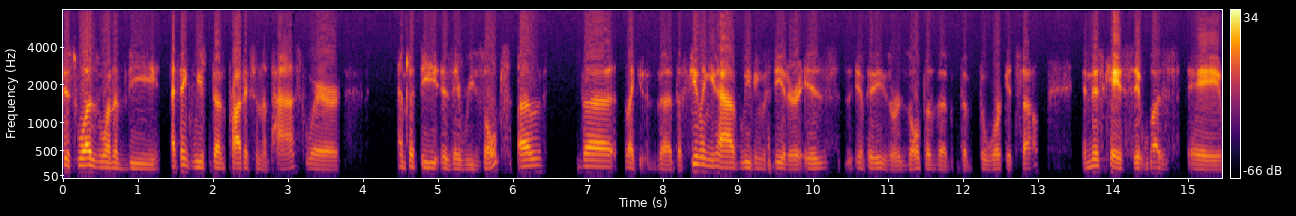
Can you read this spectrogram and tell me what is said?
this was one of the i think we've done projects in the past where empathy is a result of the like the the feeling you have leaving the theater is empathy is a result of the, the the work itself. In this case, it was a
